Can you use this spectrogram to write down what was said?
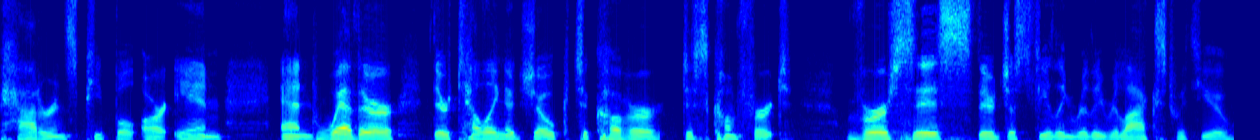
patterns people are in and whether they're telling a joke to cover discomfort versus they're just feeling really relaxed with you.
